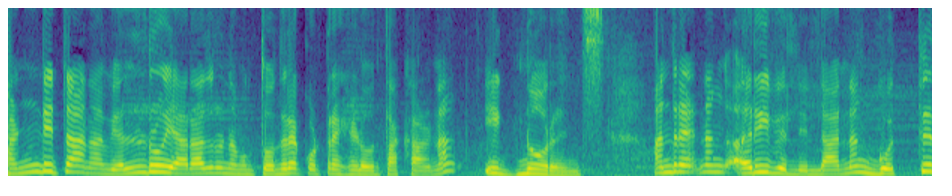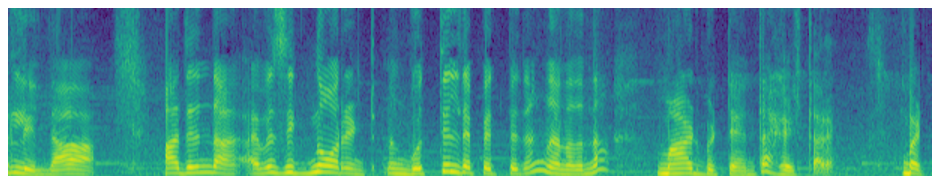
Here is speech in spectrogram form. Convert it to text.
ಖಂಡಿತ ನಾವೆಲ್ಲರೂ ಯಾರಾದರೂ ನಮಗೆ ತೊಂದರೆ ಕೊಟ್ಟರೆ ಹೇಳುವಂಥ ಕಾರಣ ಇಗ್ನೋರೆನ್ಸ್ ಅಂದರೆ ನಂಗೆ ಅರಿವಿರಲಿಲ್ಲ, ನಂಗೆ ಗೊತ್ತಿರಲಿಲ್ಲ. ಆದ್ದರಿಂದ ಐ ವಾಸ್ ಇಗ್ನೋರೆಂಟ್ ನಂಗೆ ಗೊತ್ತಿಲ್ಲದೆ ಪೆದ್ದಂಗೆ ನಾನು ಅದನ್ನು ಮಾಡಿಬಿಟ್ಟೆ ಅಂತ ಹೇಳ್ತಾರೆ. ಬಟ್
